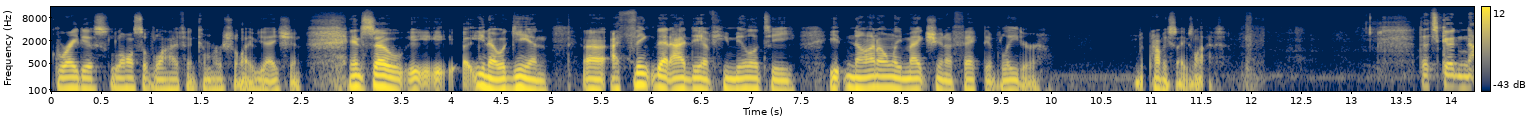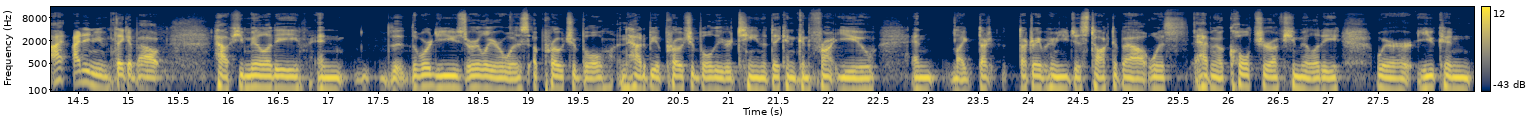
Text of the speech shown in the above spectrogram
greatest loss of life in commercial aviation. And so, you know, again, uh, I think that idea of humility it not only makes you an effective leader, it probably saves lives. That's good. And I, I didn't even think about how humility and the, the word you used earlier was approachable and how to be approachable to your team that they can confront you. And like Dr. Dr. Abraham, you just talked about with having a culture of humility where you can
